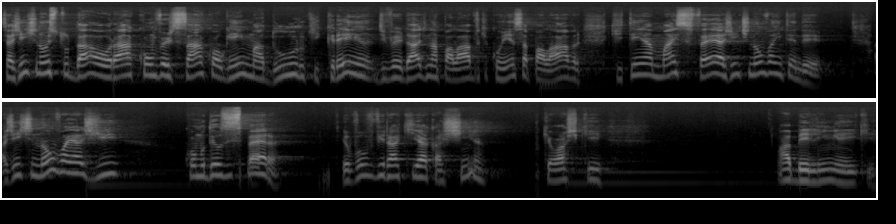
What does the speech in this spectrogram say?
Se a gente não estudar, orar, conversar com alguém maduro, que creia de verdade na palavra, que conheça a palavra, que tenha mais fé, a gente não vai entender. A gente não vai agir como Deus espera. Eu vou virar aqui a caixinha, porque eu acho que uma abelhinha aí que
